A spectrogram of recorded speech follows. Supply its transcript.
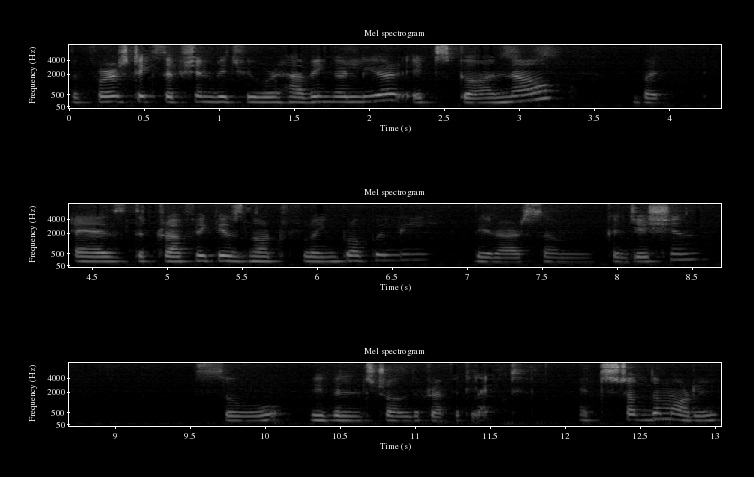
The first exception which we were having earlier it's gone now. But as the traffic is not flowing properly there are some congestion. So we will install the traffic light let's stop the model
